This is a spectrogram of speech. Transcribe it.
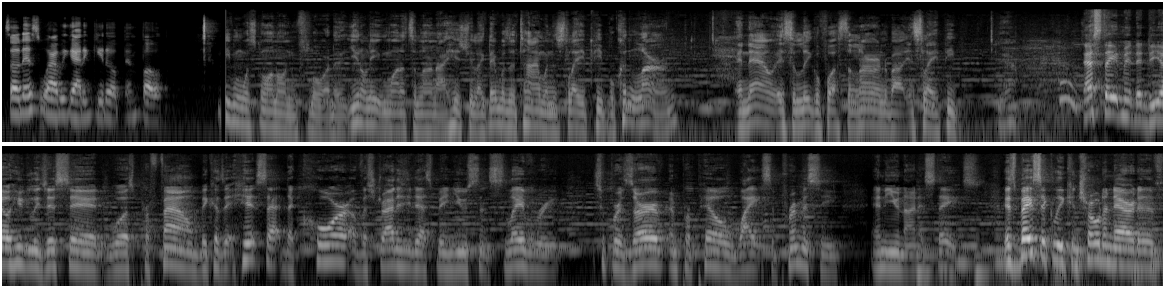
So that's why we gotta get up and vote. Even what's going on in Florida, you don't even want us to learn our history. Like there was a time when enslaved people couldn't learn, and now it's illegal for us to learn about enslaved people. Yeah. That statement that D.L. Hughley just said was profound because it hits at the core of a strategy that's been used since slavery to preserve and propel white supremacy in the United States. It's basically control the narrative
